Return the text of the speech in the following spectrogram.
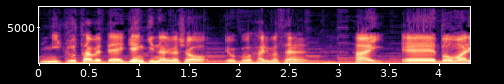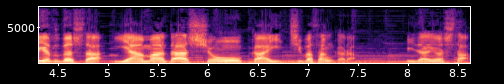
肉食べて元気になりましょう。よくわかりません。はい。えー、どうもありがとうございました。山田商会千葉さんからいただきました。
